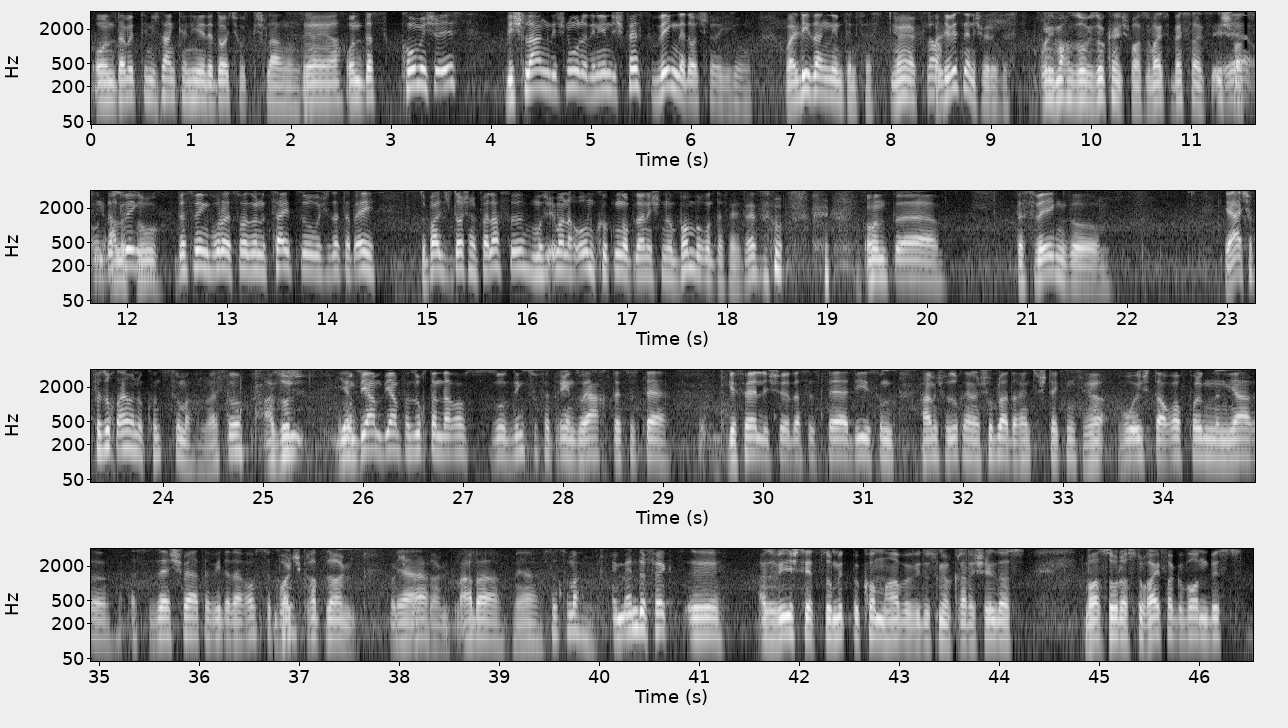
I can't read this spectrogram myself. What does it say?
Und damit die nicht sagen können, hier, der Deutsche wird geschlagen und so. Ja, ja. Und das Komische ist, die schlagen dich nur oder die nehmen dich fest wegen der deutschen Regierung. Weil die sagen, nehmt den fest. Ja, ja, klar. Weil die wissen ja nicht, wer du bist. Bruder, die machen sowieso keinen Spaß. Du weißt besser als ich, Ja, was und alles deswegen, so. Deswegen, Bruder, es war so eine Zeit, so, wo ich gesagt habe, ey, sobald ich Deutschland verlasse, muss ich immer nach oben gucken, ob da nicht eine Bombe runterfällt, weißt du? Und äh, deswegen so, ja, ich habe versucht einfach nur Kunst zu machen, weißt du? Also, Und jetzt. die haben, die haben versucht dann daraus so ein Ding zu verdrehen, so, ja, ach, das ist der Gefährliche, das ist der, dies und haben mich versucht in eine Schublade reinzustecken, Ja. wo ich darauf folgenden Jahre es sehr schwer hatte, wieder da rauszukommen. Wollte ich gerade sagen. Wollte ja, sagen. aber ja, was sollst du machen? Im Endeffekt, äh, also wie ich es jetzt so mitbekommen habe, wie du es mir auch gerade schilderst, war es so, dass du reifer geworden bist,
